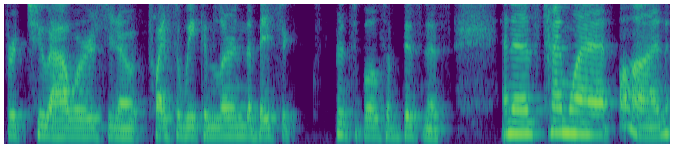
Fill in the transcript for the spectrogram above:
for two hours, you know, twice a week and learn the basic principles of business. And as time went on,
